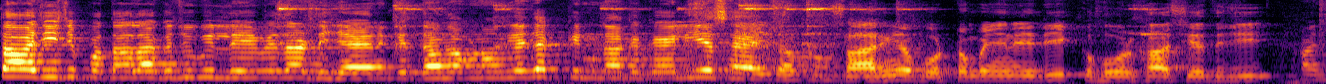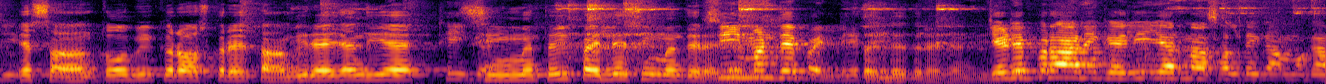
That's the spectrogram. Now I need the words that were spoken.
ਤਾਜੀ 'ਚ ਪਤਾ ਲੱਗ ਜੂ ਵੀ ਲੇਵੇ ਦਾ ਡਿਜ਼ਾਈਨ ਕਿੱਦਾਂ ਦਾ ਬਣਾਉਂਦੀ ਆ ਜਾਂ ਕਿੰਨਾ ਕੁ ਕਹਿ ਲਈਏ ਸਾਈਜ਼ ਦਾ ਬਣਾਉਂਦੀ ਸਾਰੀਆਂ ਫੋਟੋਆਂ ਪਈਆਂ ਨੇ ਇਹਦੀ ਇੱਕ ਹੋਰ ਖਾਸੀਅਤ ਜੀ ਹਾਂਜੀ। ਇਹ ਸਾਨ ਤੋਂ ਵੀ ਕ੍ਰਾਸ ਕਰੇ ਤਾਂ ਵੀ ਰਹਿ ਜਾਂਦੀ ਹੈ ਸੀਮਨ ਤੇ ਵੀ ਪਹਿਲੇ ਸੀਮਨ ਤੇ ਰਹਿ ਜਾਂਦੀ ਸੀਮਨ ਦੇ ਪਹਿਲੇ ਤੇ। ਪਹਿਲੇ ਤੇ ਰਹਿ ਜਾਂਦੀ ਹੈ। ਜਿਹੜੇ ਭਰਾ ਨੇ ਕਹਿ ਲਈ ਯਾਰ ਨਸਲ ਤੇ ਕੰਮ ਕੰਮ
